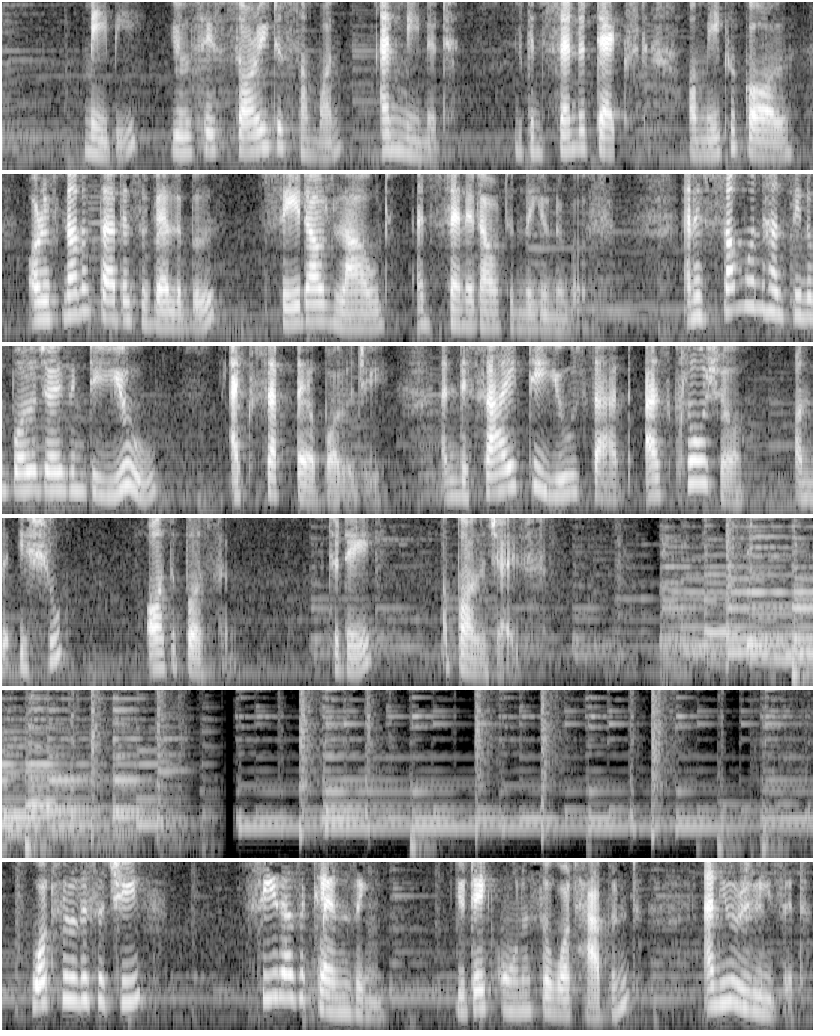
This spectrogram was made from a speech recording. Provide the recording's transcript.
maybe you'll say sorry to someone and mean it. You can send a text or make a call, or if none of that is available, say it out loud and send it out in the universe. And if someone has been apologizing to you, accept their apology and decide to use that as closure on the issue or the person. Today, apologize. What will this achieve? See it as a cleansing. You take onus of what happened and you release it.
